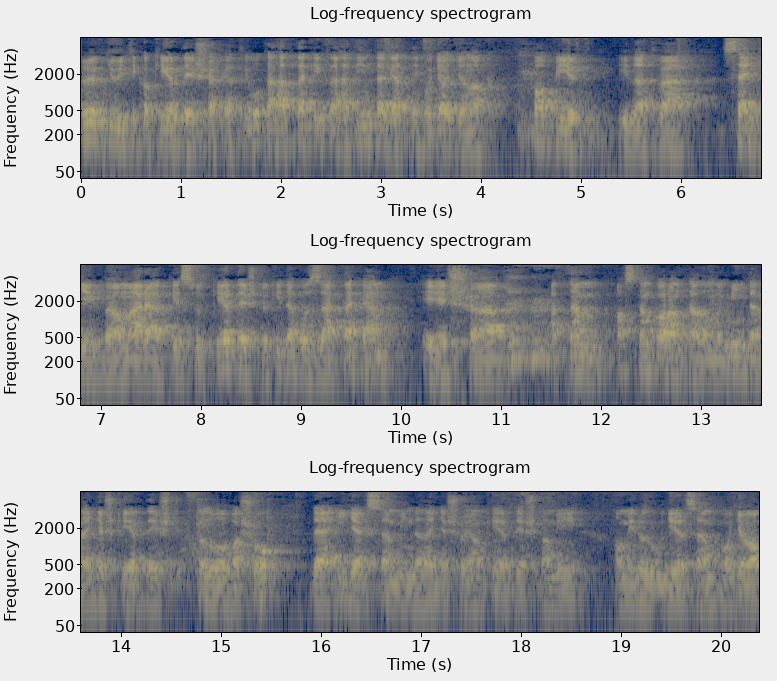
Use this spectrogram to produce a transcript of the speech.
ők gyűjtik a kérdéseket, jó? Tehát nekik lehet integetni, hogy adjanak papírt, illetve szedjék be a már elkészült kérdést, ők idehozzák nekem, és hát nem, azt nem garantálom, hogy minden egyes kérdést felolvasok, de igyekszem minden egyes olyan kérdést, ami, amiről úgy érzem, hogy, a,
